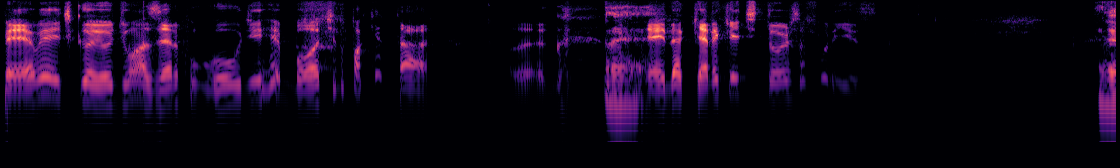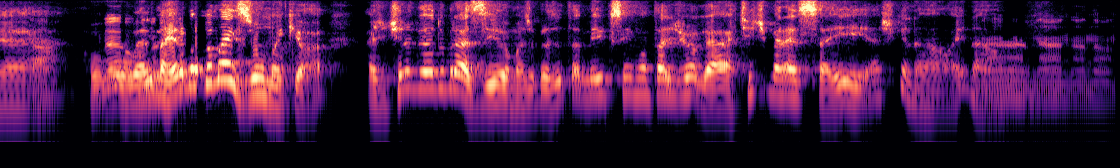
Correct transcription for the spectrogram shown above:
pé e a gente ganhou de 1 a 0 com gol de rebote do Paquetá. É. E ainda querem que a gente torça por isso. É. Ah, o, o Hélio Marreira mandou mais uma aqui, ó. A Argentina ganhou do Brasil, mas o Brasil tá meio que sem vontade de jogar. Tite merece sair? Acho que não, aí não. Não, não, não, não.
